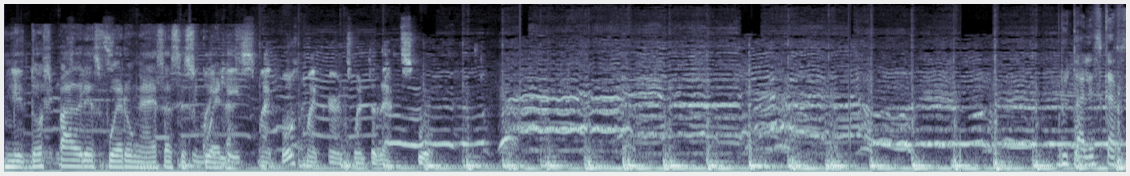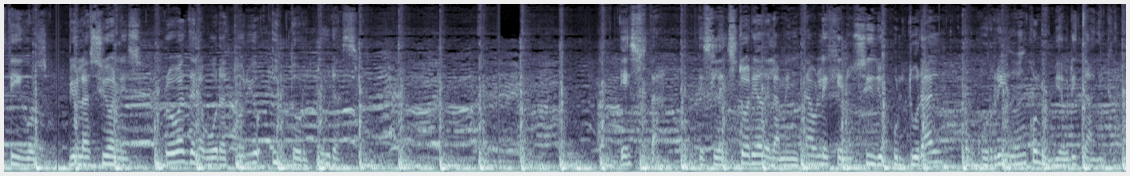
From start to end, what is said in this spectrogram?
mis dos padres fueron a esas escuelas. Brutales castigos, violaciones, pruebas de laboratorio y torturas. Esta es la historia del lamentable genocidio cultural ocurrido en Colombia Británica.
